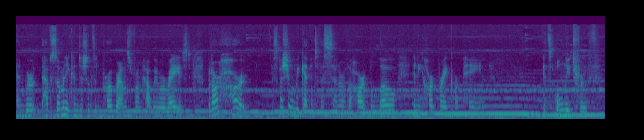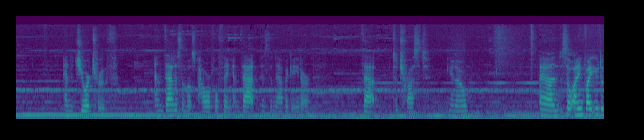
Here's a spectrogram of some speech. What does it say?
and we have so many conditions and programs from how we were raised. But our heart, especially when we get into the center of the heart, below any heartbreak or pain, it's only truth, and it's your truth. And that is the most powerful thing, and that is the navigator that to trust, you know. And so I invite you to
